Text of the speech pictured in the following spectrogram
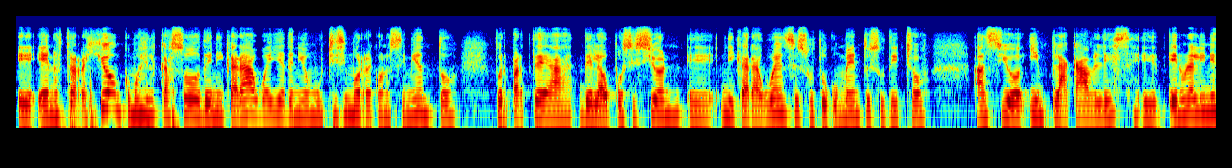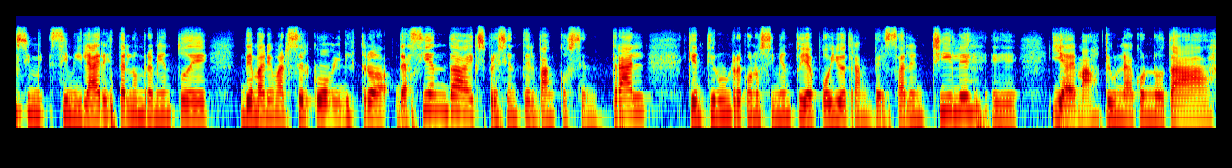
eh, en nuestra región, como es el caso de Nicaragua, y ha tenido muchísimo reconocimiento por parte de, la oposición eh, nicaragüense, sus documentos y sus dichos han sido implacables. Eh, en una línea similar está el nombramiento de, Mario Marcel como ministro de Hacienda, expresidente del Banco Central, quien tiene un reconocimiento y apoyo transversal en Chile eh, y además de una connotada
